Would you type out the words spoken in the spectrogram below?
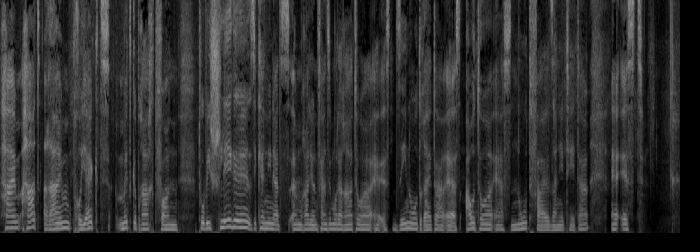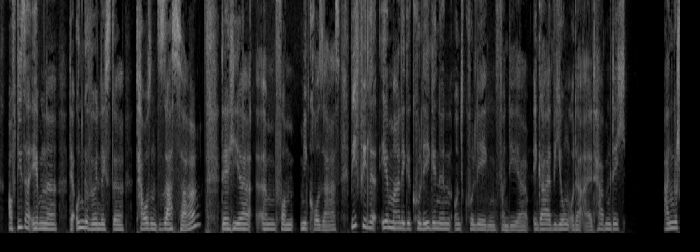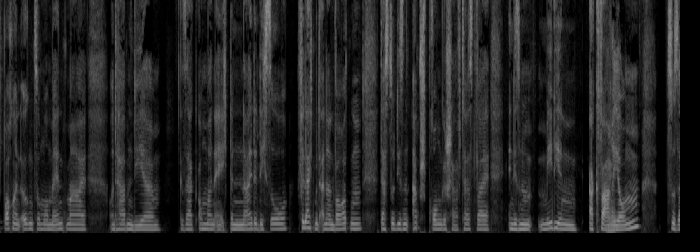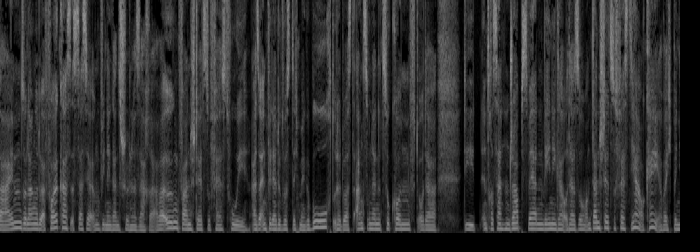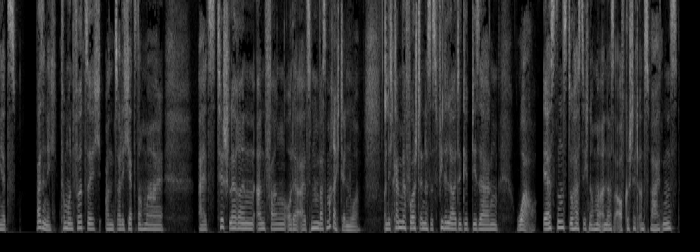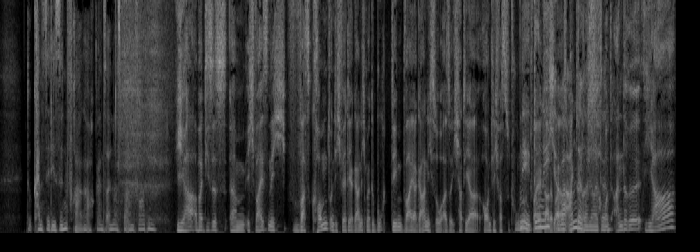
Rödelheim Hartreim-Projekt, mitgebracht von Tobi Schlegel. Sie kennen ihn als ähm, Radio- und Fernsehmoderator. Er ist Seenotretter, er ist Autor, er ist Notfallsanitäter. Er ist auf dieser Ebene der ungewöhnlichste Tausendsasser, der hier ähm, vom Mikro saß. Wie viele ehemalige Kolleginnen und Kollegen von dir, egal wie jung oder alt, haben dich angesprochen in irgendeinem so Moment mal und haben dir gesagt, oh Mann, ey, ich beneide dich so, vielleicht mit anderen Worten, dass du diesen Absprung geschafft hast, weil in diesem Medienaquarium zu sein, solange du Erfolg hast, ist das ja irgendwie eine ganz schöne Sache. Aber irgendwann stellst du fest, hui. Also entweder du wirst nicht mehr gebucht oder du hast Angst um deine Zukunft oder die interessanten Jobs werden weniger oder so. Und dann stellst du fest, ja, okay, aber ich bin jetzt, weiß ich nicht, 45 und soll ich jetzt nochmal als Tischlerin anfangen oder als, hm, was mache ich denn nur? Und ich kann mir vorstellen, dass es viele Leute gibt, die sagen, wow, erstens, du hast dich nochmal anders aufgestellt und zweitens, Du kannst dir die Sinnfrage auch ganz anders beantworten. Ja, aber dieses, ähm, ich weiß nicht, was kommt und ich werde ja gar nicht mehr gebucht, dem war ja gar nicht so. Also ich hatte ja ordentlich was zu tun. Nee, und war du ja nicht, aber Aspekte, andere Leute. Und andere, ja.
